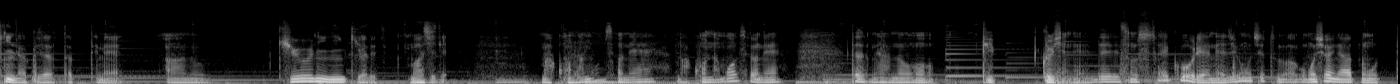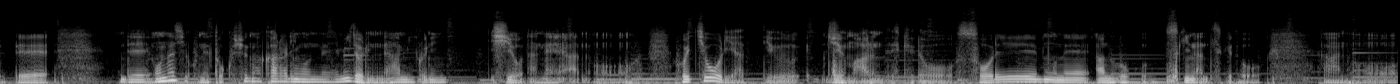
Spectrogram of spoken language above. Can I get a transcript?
気になくなったってね、あの、急に人気が出て、マジで。まあこんなもんですよね。まあこんなもんですよね。ただね、あの、びっくりしたね。で、そのストライクウォーリアね、自分もちょっと面白いなと思ってて、で、同じくね、特殊なカラーリングのね、緑のね、アーミグリ仕様なね、あの、ホイチオーリアっていう銃もあるんですけど、それもね、あの、僕好きなんですけど、あの、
